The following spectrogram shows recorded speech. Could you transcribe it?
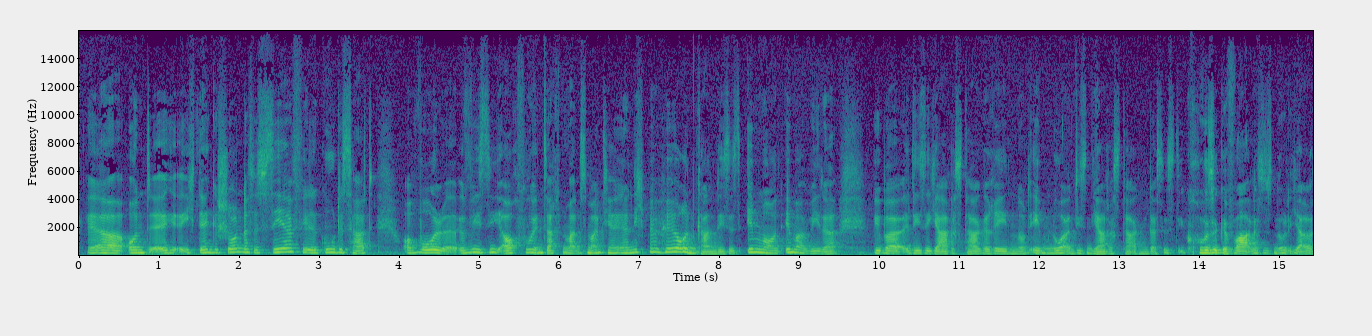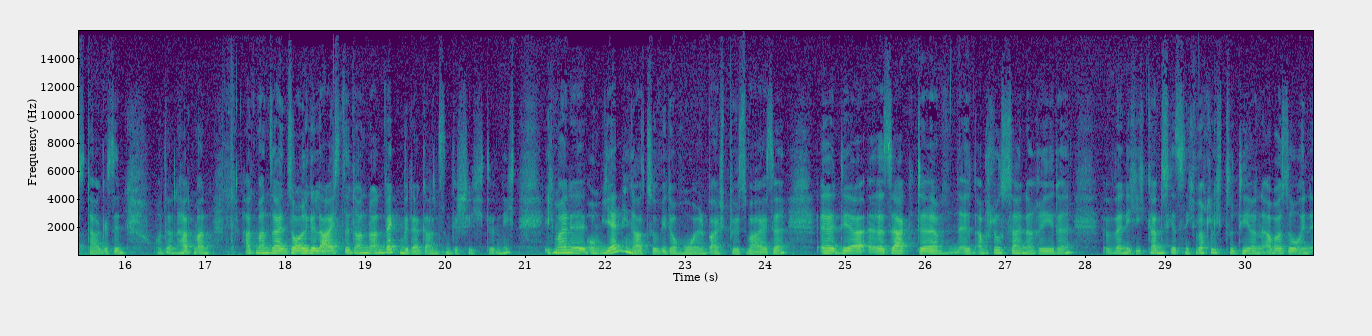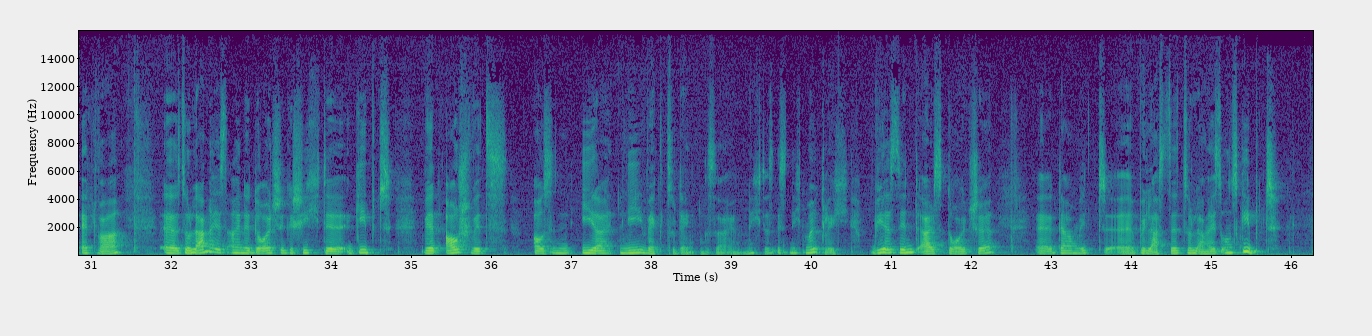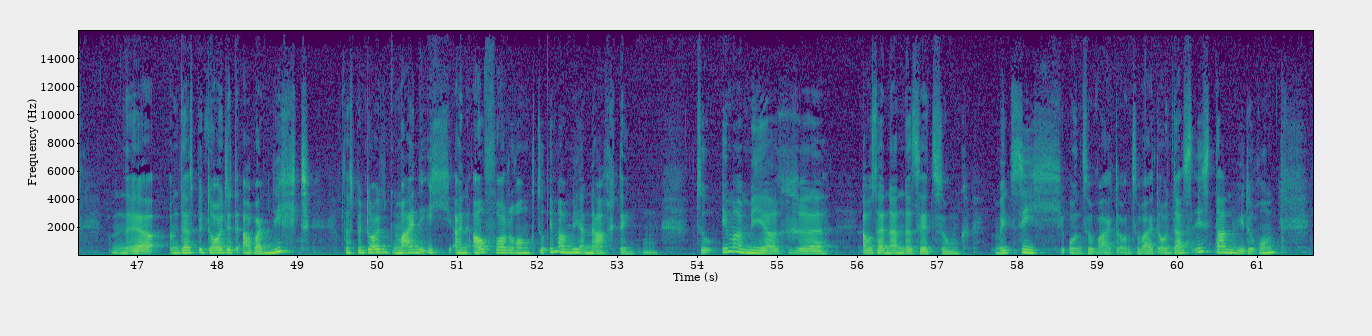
Äh, und äh, ich denke schon, dass es sehr viel Gutes hat obwohl, äh, wie Sie auch vorhin sagten, man es manchmal ja nicht mehr hören kann, dieses immer und immer wieder über diese Jahrestage reden und eben nur an diesen Jahrestagen. Das ist die große Gefahr, dass es nur die Jahrestage sind. Und dann hat man, hat man sein Soll geleistet und dann weg mit der ganzen Geschichte, nicht? Ich meine, um Jenninger zu wiederholen beispielsweise, äh, der äh, sagte am Schluss seiner Rede, wenn ich, ich kann es jetzt nicht wörtlich zitieren, aber so in etwa, solange es eine deutsche Geschichte gibt, wird Auschwitz aus ihr nie wegzudenken sein. Nicht? Das ist nicht möglich. Wir sind als Deutsche äh, damit äh, belastet, solange es uns gibt. Äh, das bedeutet aber nicht, das bedeutet, meine ich, eine Aufforderung zu immer mehr Nachdenken, zu immer mehr äh, Auseinandersetzung mit sich und so weiter und so weiter. Und das ist dann wiederum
